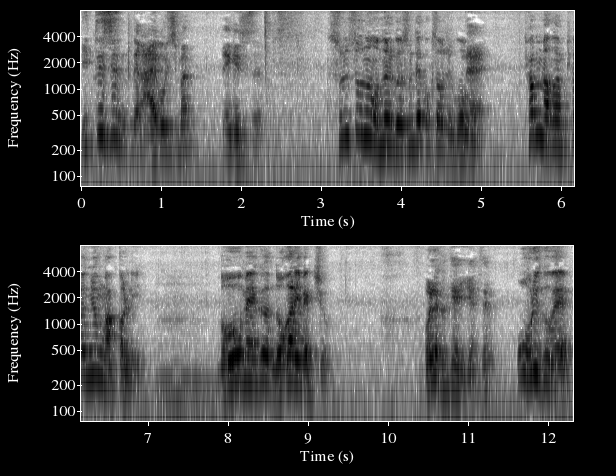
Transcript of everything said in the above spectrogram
이 뜻은 내가 알고 있지만 얘기해 주세요. 순수는 오늘 그 순대국 써주고 네. 편막은 편육 막걸리. 음. 노맥은 노가리 맥주. 원래 그렇게 얘기했어요? 오 우리 그왜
